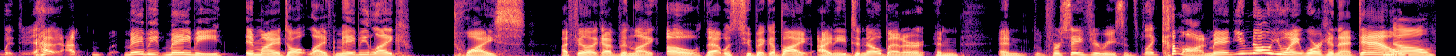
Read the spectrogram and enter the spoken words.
But how, I, maybe, maybe in my adult life, maybe like twice, I feel like I've been like, oh, that was too big a bite. I need to know better, and and for safety reasons. Like, come on, man, you know you ain't working that down. no.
